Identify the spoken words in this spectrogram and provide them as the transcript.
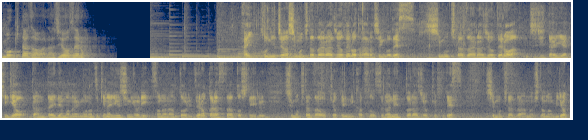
下北沢ラジオゼロはい、こんにちは。下北沢ラジオゼロ田原慎吾です。下北沢ラジオゼロは自治体や企業、団体でもない物好きな有志により、その名の通りゼロからスタートしている下北沢を拠点に活動するネットラジオ局です。下北沢の人の魅力、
